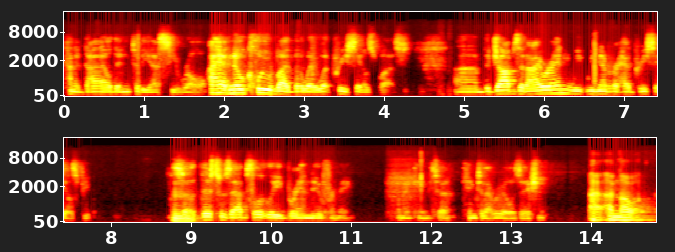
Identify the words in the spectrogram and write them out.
kind of dialed into the SC role. I had no clue, by the way, what pre-sales was. Um, the jobs that I were in, we, we never had pre-sales people. Mm. So this was absolutely brand new for me when I came to came to that realization. I'm now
